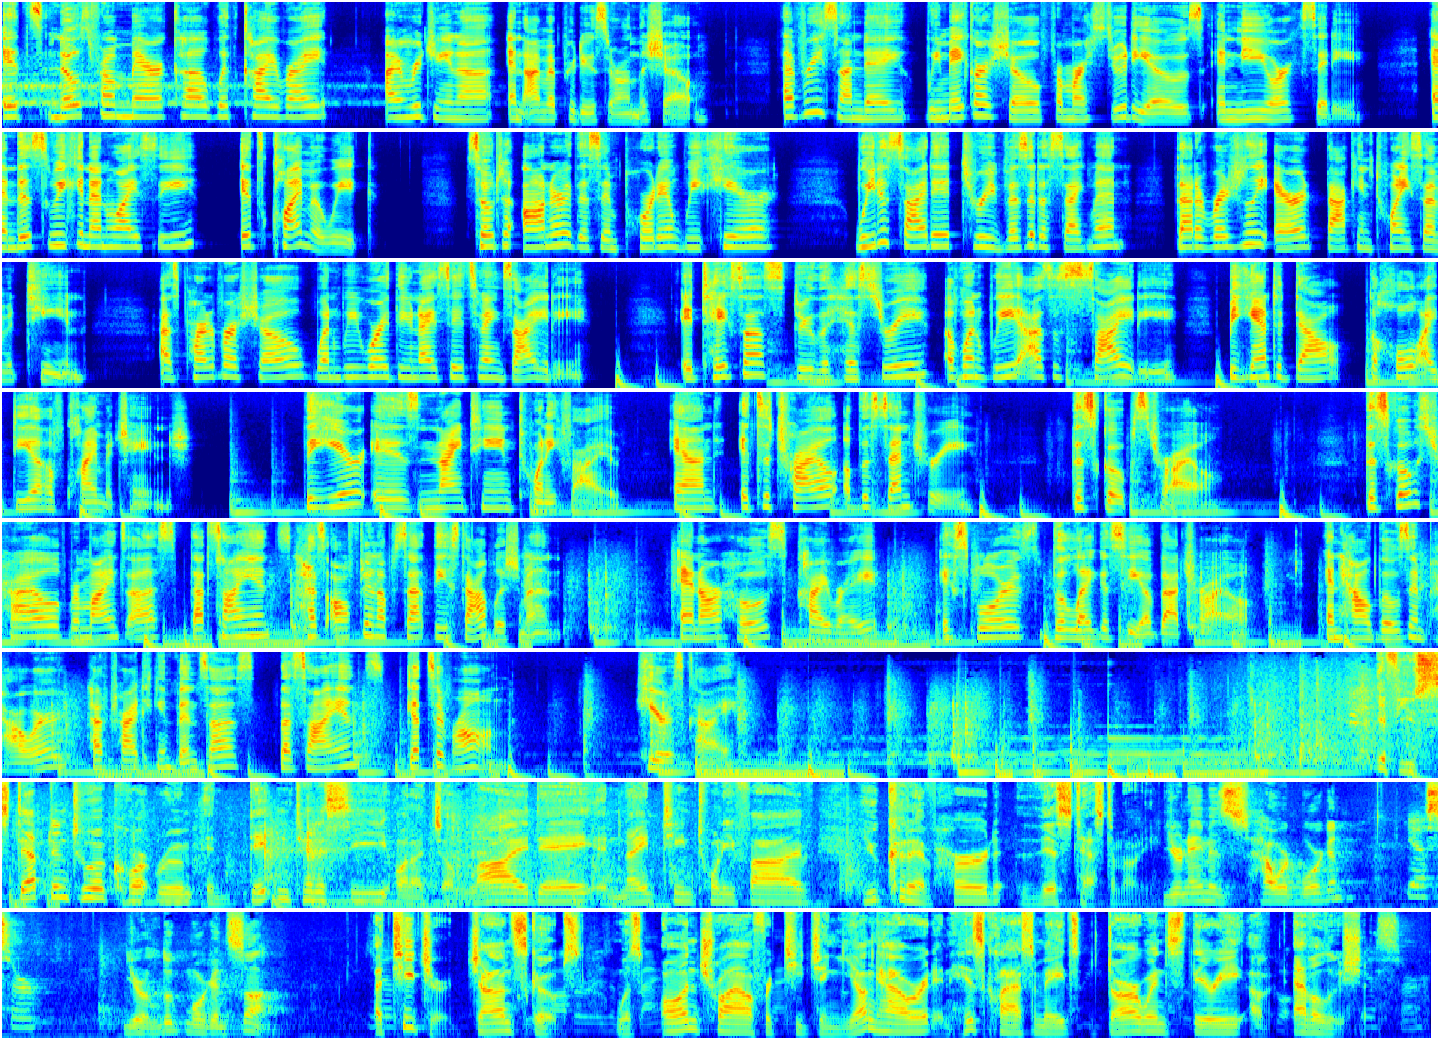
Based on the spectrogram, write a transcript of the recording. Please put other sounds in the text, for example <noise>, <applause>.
It's Notes from America with Kai Wright. I'm Regina, and I'm a producer on the show. Every Sunday, we make our show from our studios in New York City. And this week in NYC, it's Climate Week. So, to honor this important week here, we decided to revisit a segment that originally aired back in 2017 as part of our show when we were the United States of Anxiety. It takes us through the history of when we as a society began to doubt the whole idea of climate change. The year is 1925, and it's a trial of the century the Scopes trial. The Scopes trial reminds us that science has often upset the establishment. And our host, Kai Wright, explores the legacy of that trial and how those in power have tried to convince us that science gets it wrong. Here's Kai. If you stepped into a courtroom in Dayton, Tennessee on a July day in 1925, you could have heard this testimony. Your name is Howard Morgan? Yes, sir. You're Luke Morgan's son. A teacher, John Scopes, was on trial for teaching young Howard and his classmates Darwin's theory of evolution. Yes, sir.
